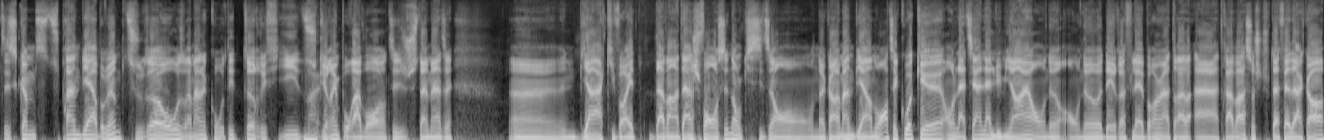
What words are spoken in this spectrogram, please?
c'est comme si tu prends une bière brune puis tu rehausses vraiment le côté torréfié du Ouais. grain pour avoir, tu sais, justement, tu sais, une bière qui va être davantage foncée. Donc, ici, on, on a carrément une bière noire. Tu sais, quoique, on la tient à la lumière, on a, des reflets bruns à, tra- à travers, ça, je suis tout à fait d'accord.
